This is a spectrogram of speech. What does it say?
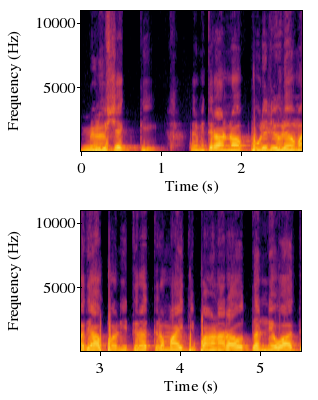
मिळू शकते. तर मित्रांनो पुढील व्हिडिओमध्ये आपण इतरत्र माहिती पाहणार आहोत. धन्यवाद.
